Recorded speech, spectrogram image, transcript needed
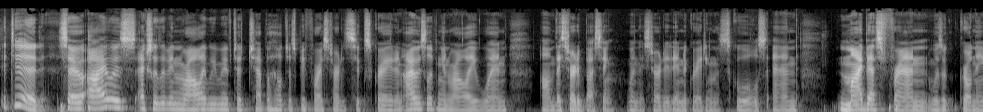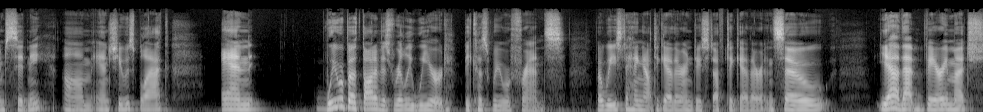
It did. So I was actually living in Raleigh. We moved to Chapel Hill just before I started sixth grade, and I was living in Raleigh when um, they started busing, when they started integrating the schools. And my best friend was a girl named Sydney, um, and she was black, and we were both thought of as really weird because we were friends. But we used to hang out together and do stuff together, and so yeah, that very much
